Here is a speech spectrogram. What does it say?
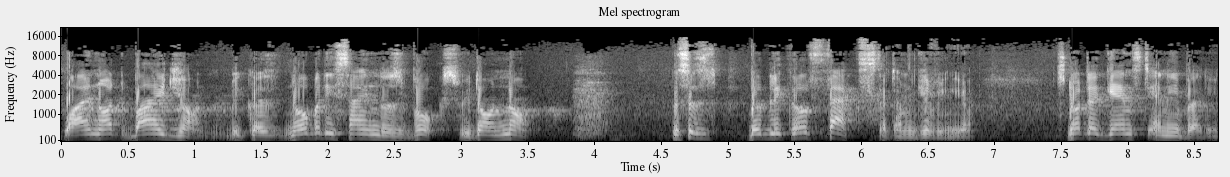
Why not by John? Because nobody signed those books. We don't know. This is biblical facts that I'm giving you. It's not against anybody.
